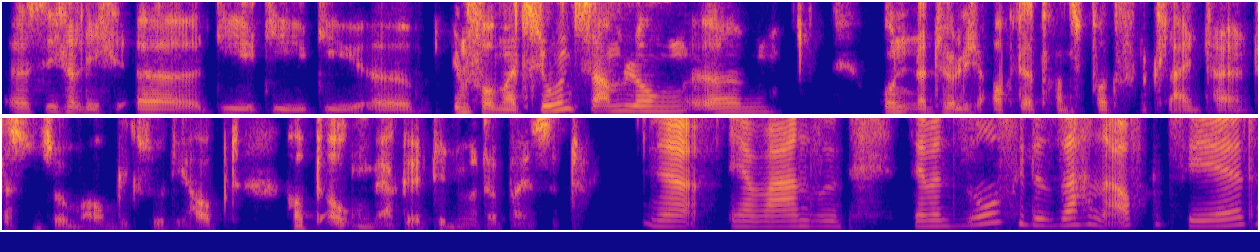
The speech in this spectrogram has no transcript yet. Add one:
äh, sicherlich äh, die, die, die äh, Informationssammlung ähm, und natürlich auch der Transport von Kleinteilen. Das sind so im Augenblick so die Haupt, Hauptaugenmerke, in denen wir dabei sind. Ja, ja, Wahnsinn. Sie haben jetzt so viele Sachen aufgezählt,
